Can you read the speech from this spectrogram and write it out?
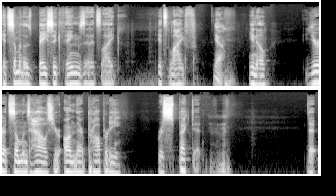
it's some of those basic things that it's like, it's life. Yeah, You know, you're at someone's house, you're on their property, respect it. That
